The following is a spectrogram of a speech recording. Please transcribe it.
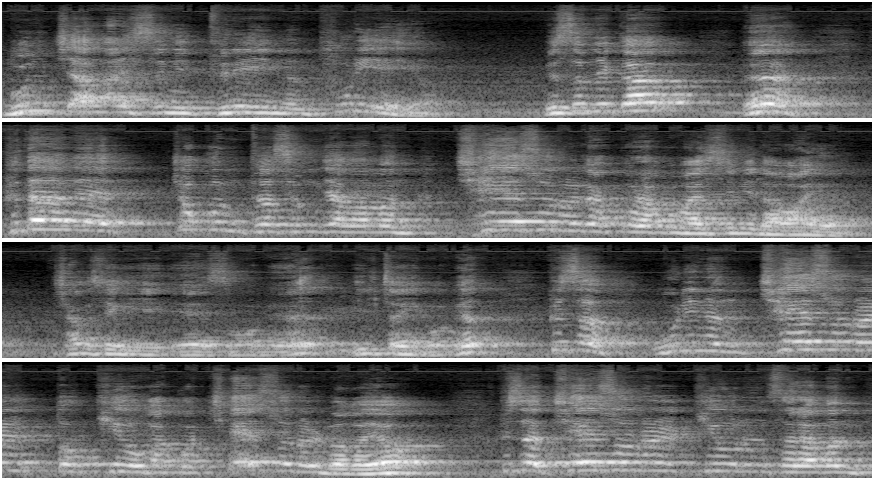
문자 말씀이 들에 있는 풀이에요. 믿습니까? 예. 그 다음에 더 성장하면 채소를 갖고라고 말씀이 나와요. 창세기에서 보면 1장에 보면 그래서 우리는 채소를 또 키워 갖고 채소를 먹어요. 그래서 채소를 키우는 사람은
